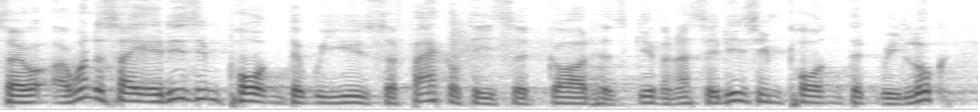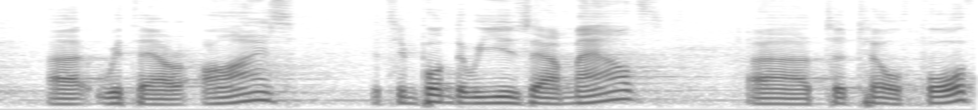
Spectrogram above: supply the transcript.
So I want to say it is important that we use the faculties that God has given us. It is important that we look uh, with our eyes. It's important that we use our mouths uh, to tell forth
